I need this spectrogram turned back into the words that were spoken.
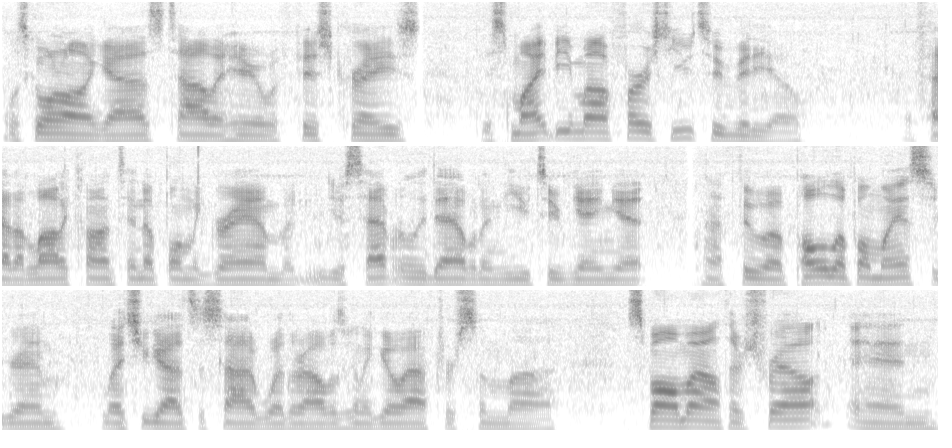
What's going on guys? Tyler here with FishKrazed. This might be my first YouTube video. I've had a lot of content up on the gram, but just haven't really dabbled in the YouTube game yet. I threw a poll up on my Instagram, let you guys decide whether I was gonna go after some uh, smallmouth or trout, and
